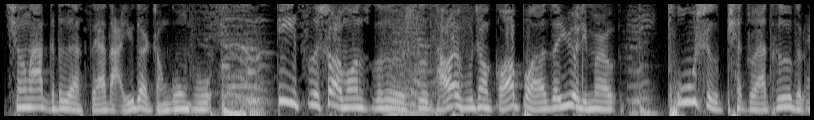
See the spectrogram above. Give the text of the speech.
擒拿格斗啊、散打，有点真功夫。第一次上门的时候，是他外父正刚把在院里面徒手劈砖头的了。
